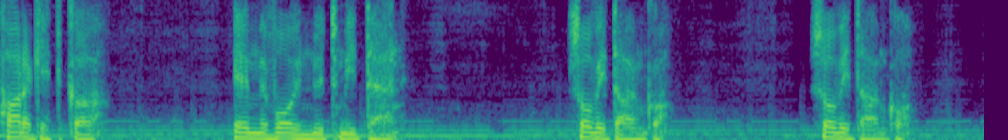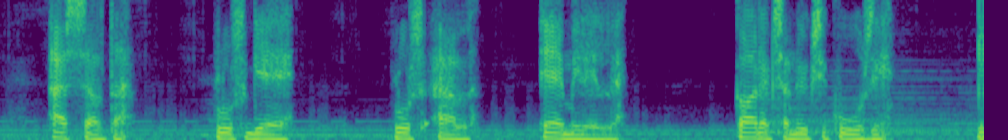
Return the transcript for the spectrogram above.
Harkitkaa. Emme voi nyt mitään. Sovitaanko? Sovitaanko? Sältä plus G plus L Emilille 816 G.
